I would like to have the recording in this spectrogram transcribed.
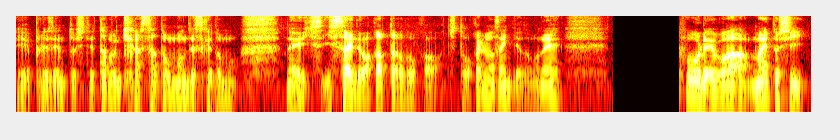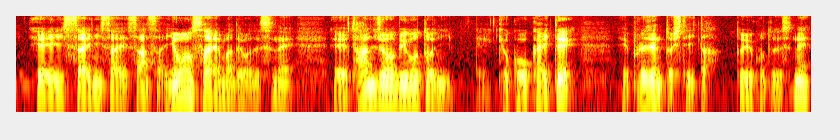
えー、プレゼントして多分聞かせたと思うんですけども、ね、1歳で分かったかどうかはちょっと分かりませんけどもねフォーレは毎年、えー、1歳2歳3歳4歳まではですね、えー、誕生日ごとに曲を書いて、えー、プレゼントしていたということですね。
